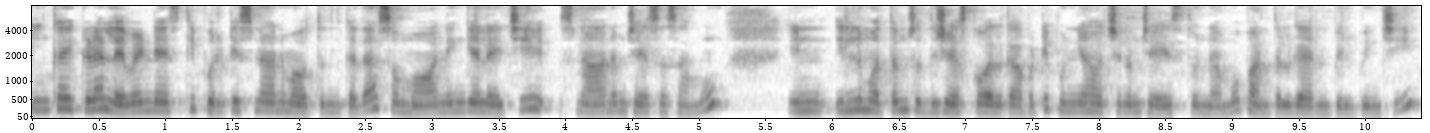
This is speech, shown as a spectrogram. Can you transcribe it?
ఇంకా ఇక్కడ లెవెన్ డేస్కి పురిటి స్నానం అవుతుంది కదా సో మార్నింగే లేచి స్నానం చేసేసాము. ఇన్ ఇల్లు మొత్తం శుద్ధి చేసుకోవాలి కాబట్టి పుణ్యవచనం చేయిస్తున్నాము పంతులు గారిని పిలిపించి.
